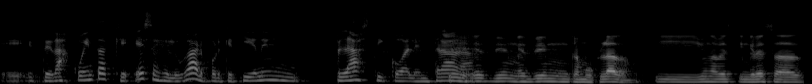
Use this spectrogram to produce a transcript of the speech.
eh, te das cuenta que ese es el lugar porque tienen plástico a la entrada. Sí, es bien, es bien camuflado. Y una vez que ingresas,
